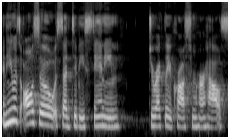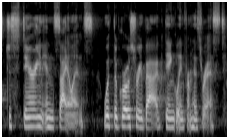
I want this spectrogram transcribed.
And he was also said to be standing directly across from her house, just staring in silence with the grocery bag dangling from his wrist.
